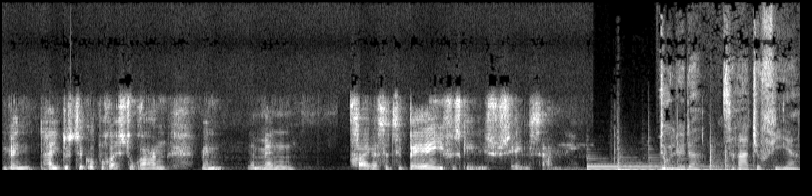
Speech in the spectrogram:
man har ikke lyst til at gå på restaurant, men man trækker sig tilbage i forskellige sociale sammenhænge. Du lytter til Radio 4.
